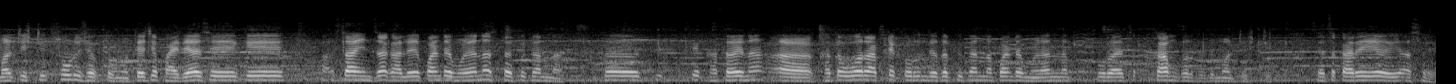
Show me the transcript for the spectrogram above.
मल्टीस्टिक सोडू शकतो. मग त्याचे फायदे असे की सहा इंचा खाले पांढऱ्या मुळ्या नसतात पिकांना. तर ते- ते खतं आहे ना खतं वर आपटेक करून देतं पिकांना पांढऱ्या मुळ्यांना पुरवायचं काम करतं ते मल्टीस्टिक त्याचं कार्य हे असं आहे.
